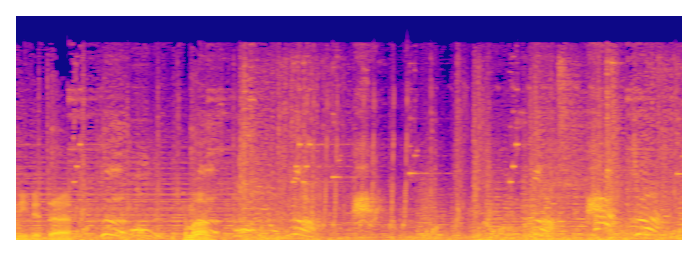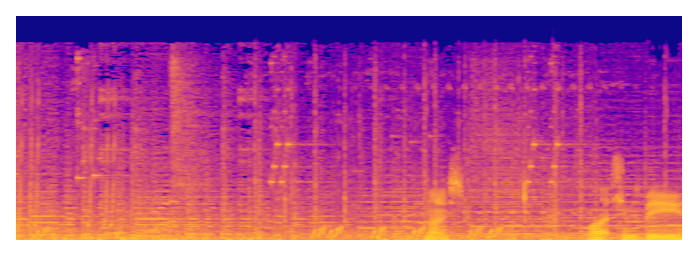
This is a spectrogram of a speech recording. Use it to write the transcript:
needed that. Come on. Nice. Well, that seems to be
